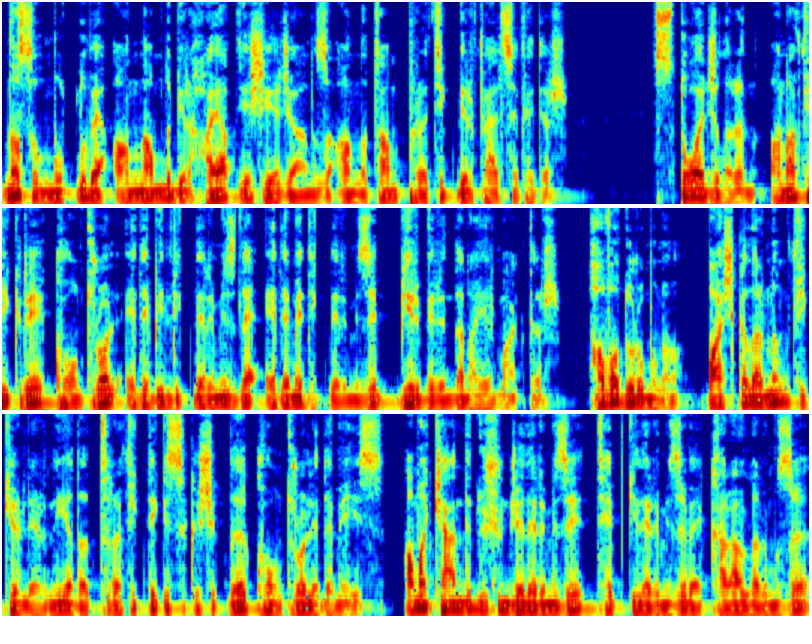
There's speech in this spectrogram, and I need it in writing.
nasıl mutlu ve anlamlı bir hayat yaşayacağınızı anlatan pratik bir felsefedir. Stoacıların ana fikri kontrol edebildiklerimizle edemediklerimizi birbirinden ayırmaktır. Hava durumunu, başkalarının fikirlerini ya da trafikteki sıkışıklığı kontrol edemeyiz. Ama kendi düşüncelerimizi, tepkilerimizi ve kararlarımızı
